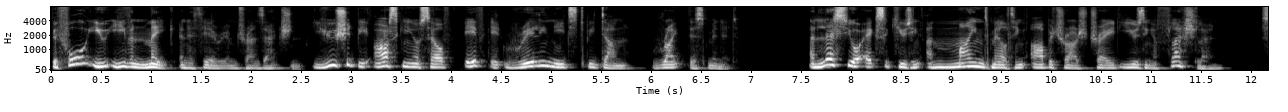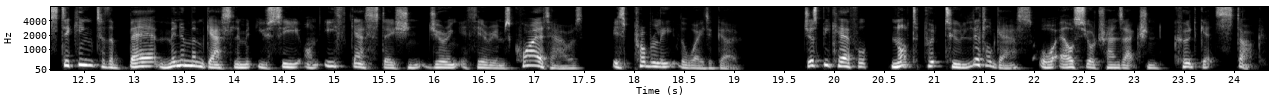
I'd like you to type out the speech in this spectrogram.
Before you even make an Ethereum transaction, you should be asking yourself if it really needs to be done right this minute. Unless you're executing a mind melting arbitrage trade using a flash loan, sticking to the bare minimum gas limit you see on ETH gas station during Ethereum's quiet hours is probably the way to go. Just be careful not to put too little gas, or else your transaction could get stuck.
